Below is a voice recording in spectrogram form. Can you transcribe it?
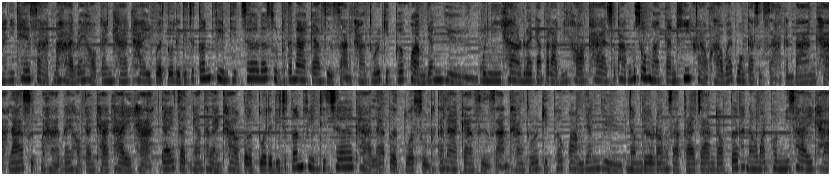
ะนิเทศศาสตร์ มหาวิทยาลัยหอการค้าไทย เปิดตัว The Digital Film Teacher และศูนย์พัฒนาการสื่อสารทางธุรกิจเพื่อความยั่งยืน วันนี้ค่ะ รายการตลาดวิเคราะห์ค่ะจะพาคุณผู้ชมมากันที่ข่าวคราวแวดวงการศึกษากันบ้างค่ะ ล่าสุดมหาวิทยาลัยหอการค้าไทยค่ะ ได้จัดงานแถลงข่าวเปิดตัว The Digital Film Teacher ค่ะ และเปิดตัวศูนย์พัฒนาการสื่อสารทางธุรกิจเพื่อความยั่งยืนนำโดยรองศาสตราจารย์ ดร ธนวัฒน์พลวิชัยค่ะ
